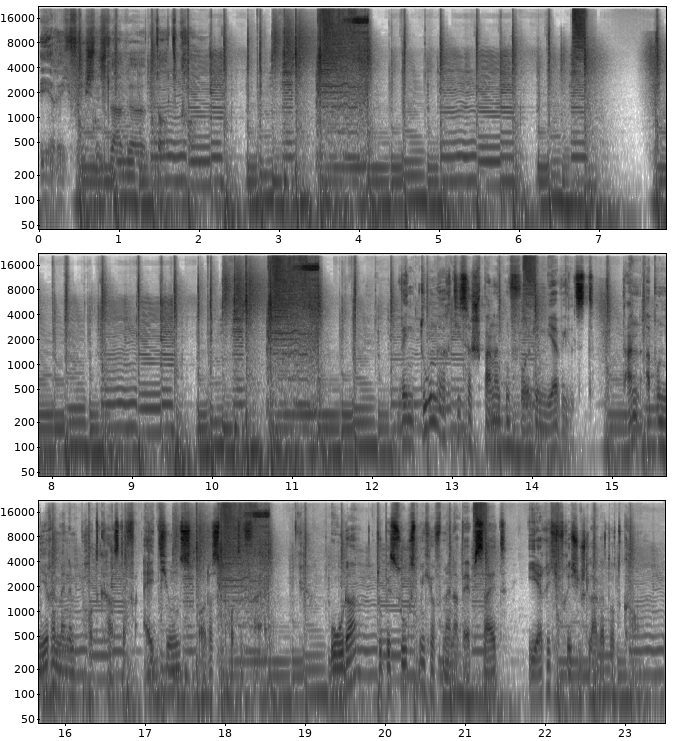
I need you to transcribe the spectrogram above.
erichfrischenschlager.com Wenn du nach dieser spannenden Folge mehr willst, dann abonniere meinen Podcast auf iTunes oder Spotify. Oder du besuchst mich auf meiner Website erichfrischenschlager.com.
